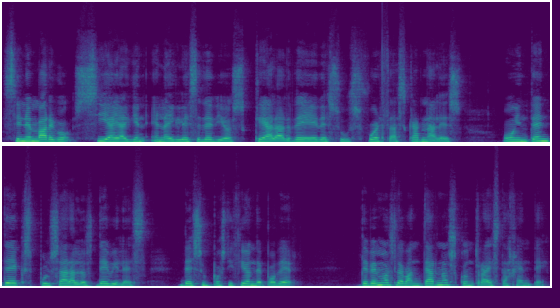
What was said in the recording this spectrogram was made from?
Sin embargo, si hay alguien en la Iglesia de Dios que alardee de sus fuerzas carnales o intente expulsar a los débiles de su posición de poder, debemos levantarnos contra esta gente.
